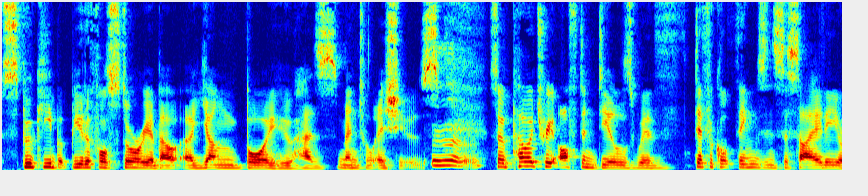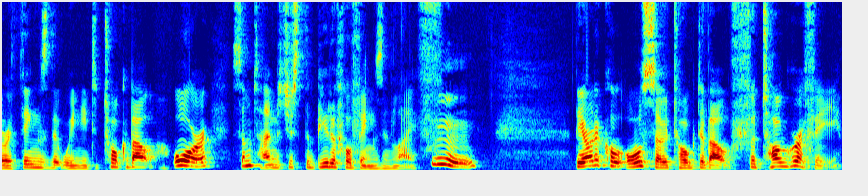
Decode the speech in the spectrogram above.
spooky but beautiful story about a young boy who has mental issues. Mm-hmm. So poetry often deals with difficult things in society or things that we need to talk about, or sometimes just the beautiful things in life. Hmm. The article also talked about photography.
